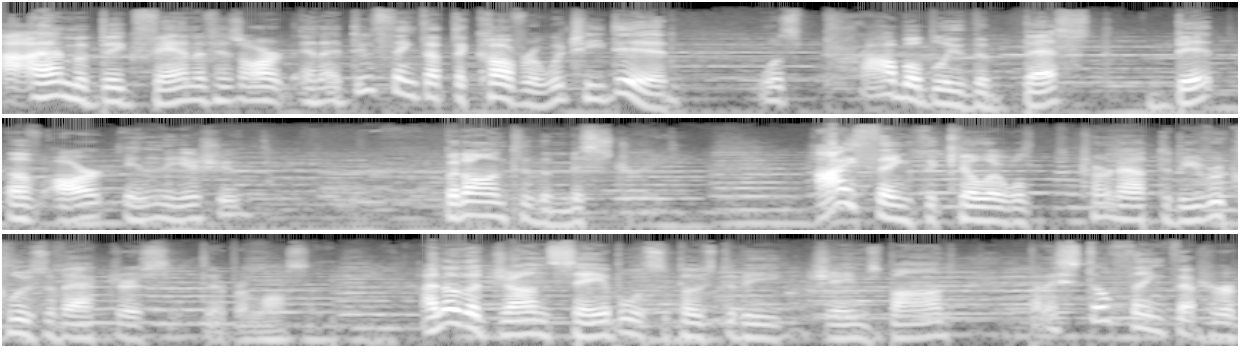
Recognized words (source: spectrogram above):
I am a big fan of his art, and I do think that the cover, which he did, was probably the best bit of art in the issue. But on to the mystery. I think the killer will turn out to be reclusive actress Deborah Lawson. I know that John Sable is supposed to be James Bond, but I still think that her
